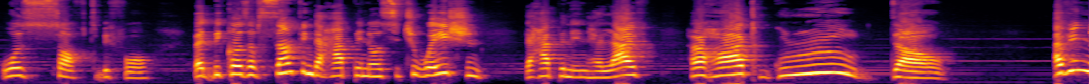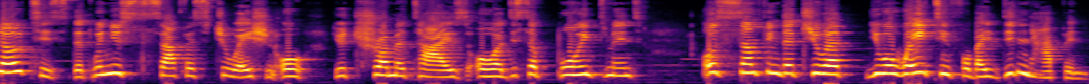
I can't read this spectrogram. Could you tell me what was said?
was soft before, but because of something that happened or situation that happened in her life, her heart grew dull. Have you noticed that when you suffer a situation or you're traumatized or a disappointment or something that you were you were waiting for but it didn't happen.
